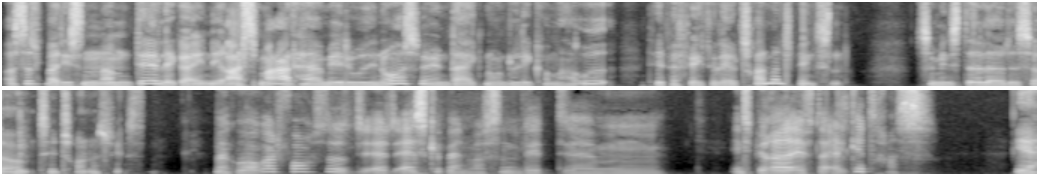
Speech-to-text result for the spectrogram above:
og så var de sådan, om det ligger egentlig ret smart her midt ude i Nordsøen, der er ikke nogen, der lige kommer herud. Det er perfekt at lave et troldmandsfængsel. Så ministeriet lavede det så om til et troldmandsfængsel. Man kunne også godt forestille sig, at Azkaban var sådan lidt øhm, inspireret efter Alcatraz. Ja.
